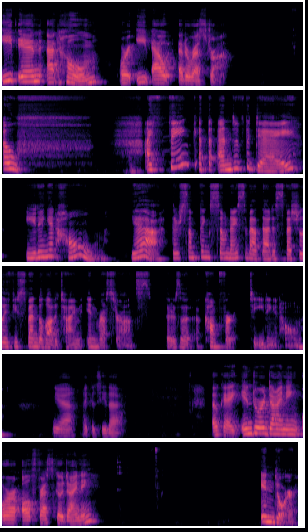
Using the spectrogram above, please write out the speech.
Eat in at home or eat out at a restaurant. Oh. I think at the end of the day, eating at home. Yeah, there's something so nice about that, especially if you spend a lot of time in restaurants. There's a, a comfort to eating at home. Yeah, I could see that. Okay, indoor dining or al fresco dining? Indoor.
